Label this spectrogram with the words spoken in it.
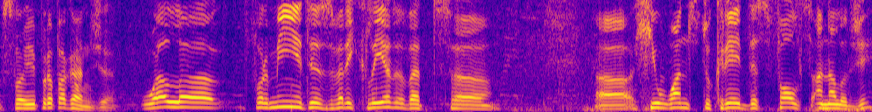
w swojej propagandzie. Well, uh, for me, it is very clear that uh, uh, he wants to create this false analogy,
